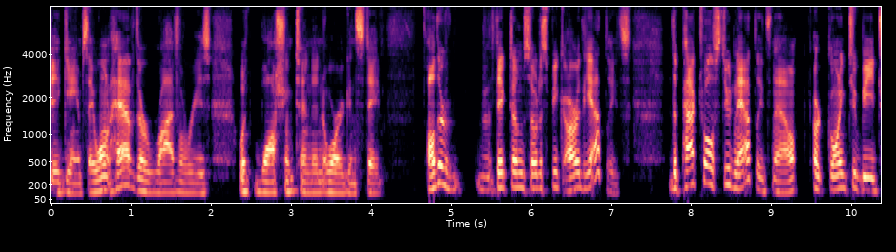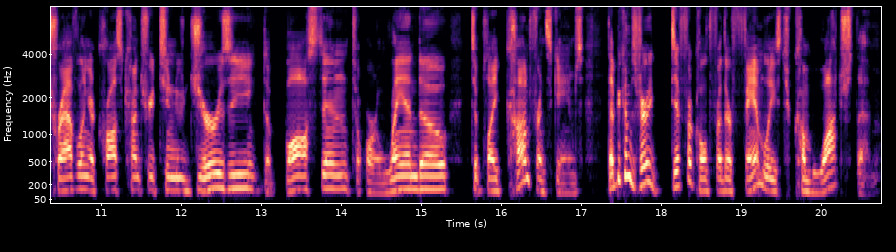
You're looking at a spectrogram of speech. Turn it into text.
big games. They won't have their rivalries with Washington and Oregon State. Other victims, so to speak, are the athletes. The Pac 12 student athletes now are going to be traveling across country to New Jersey, to Boston, to Orlando to play conference games. That becomes very difficult for their families to come watch them.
